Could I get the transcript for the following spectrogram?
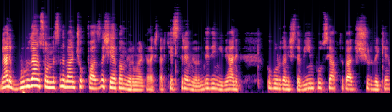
yani buradan sonrasını ben çok fazla şey yapamıyorum arkadaşlar. Kestiremiyorum. Dediğim gibi yani bu buradan işte bir impuls yaptı. Belki şuradaki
